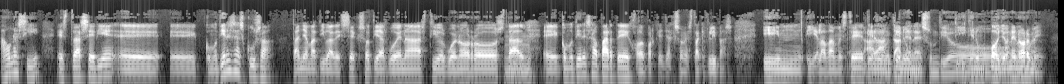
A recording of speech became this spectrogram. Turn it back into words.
aún así, esta serie, eh, eh, como tiene esa excusa tan llamativa de sexo, tías buenas, tíos buenorros, tal, eh, como tiene esa parte, joder, porque Jackson está que flipas, y, y el Adam este El tiene, Adam un, tiene un- es un tío y tiene un pollón enorme, enorme.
